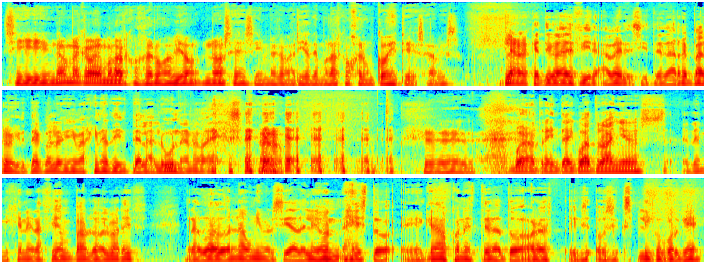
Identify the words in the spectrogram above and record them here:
si no me acaba de molar coger un avión, no sé si me acabaría de molar coger un cohete, ¿sabes? Claro, es que te iba a decir, a ver, si te da reparo irte a Colonia, imagínate irte a la Luna, ¿no? Claro. Bueno, 34 años de mi generación, Pablo Álvarez, graduado en la Universidad de León. Esto, eh, quedaos con este dato, ahora os, explico por qué.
